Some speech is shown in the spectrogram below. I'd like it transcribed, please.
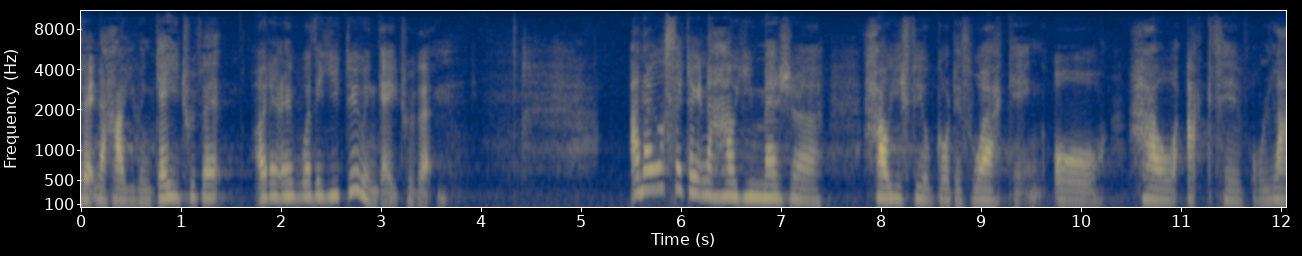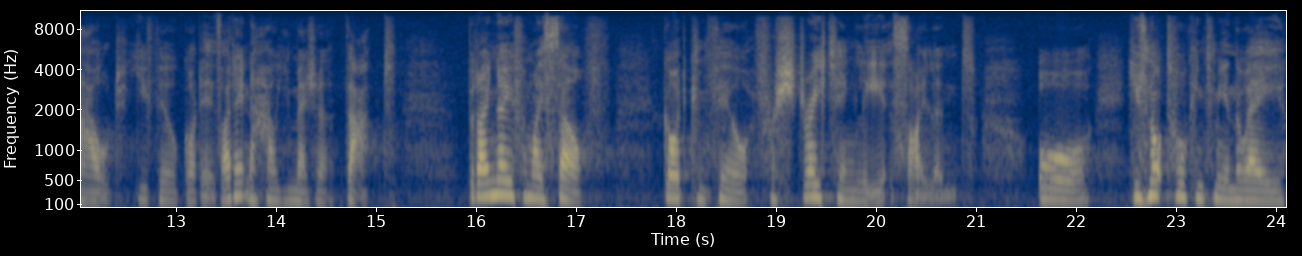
don't know how you engage with it. I don't know whether you do engage with it. And I also don't know how you measure how you feel God is working or how active or loud you feel God is. I don't know how you measure that. But I know for myself, God can feel frustratingly silent, or He's not talking to me in the way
